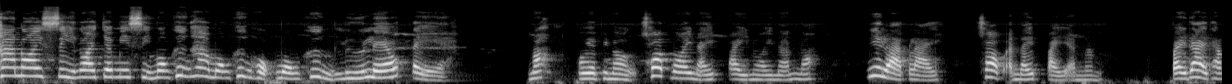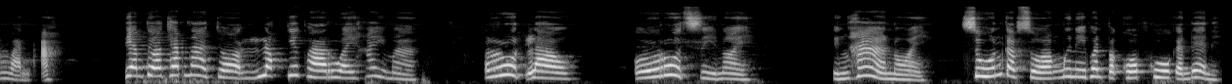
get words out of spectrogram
ห้าน้อยสี่น้อยจะมีสี่โมงครึ่งห้าโมงครึ่งหกโมงครึ่งหรือแล้วแต่เนาะพ่อแม่พี่น้องชอบน้อยไหนไปน้อยนั้นเนาะนี่หลากหลายชอบอันใดไปอันนั้น ไปได้ทั้งวันอะเตรียมตัวแคปหน้าจอล็อกยิกพารวยให้มา รูดเรารูดสี่หน่อย ถึงห้าหน่อยศูนย์กับสองมือนี้เพิ่นประกบคู่กันเด้นี่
